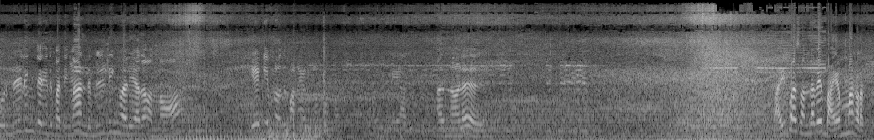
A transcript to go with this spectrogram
ஒரு பில்டிங் தெரியுது பார்த்தீங்களா அந்த பில்டிங் வழியாக தான் வந்தோம். ஏடிஎம்மில் வந்து பணம் எடுக்கணும்னு வந்தோம். அது கிடையாது அதனால பைபாஸ் வந்தாவே பயமாக கிடக்கும்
